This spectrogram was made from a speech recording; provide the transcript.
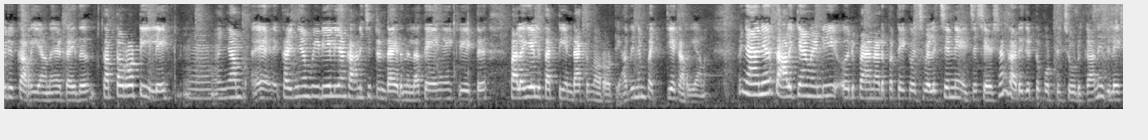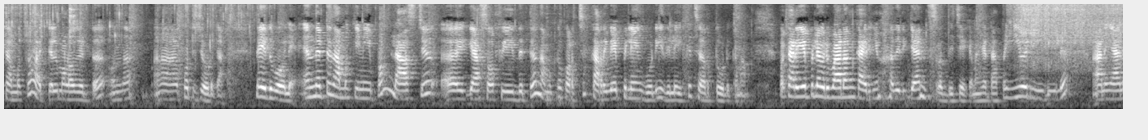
ഒരു കറിയാണ് കേട്ടോ ഇത്. തട്ടൊറൊട്ടിയില്ലേ ഞാൻ കഴിഞ്ഞ വീഡിയോയിൽ ഞാൻ കാണിച്ചിട്ടുണ്ടായിരുന്നില്ല തേങ്ങയൊക്കെ ഇട്ട് പലകയിൽ തട്ടി ഉണ്ടാക്കുന്ന ഒറോട്ടി. അതിനും പറ്റിയ കറിയാണ്. അപ്പം ഞാൻ താളിക്കാൻ വേണ്ടി ഒരു പാൻ അടുപ്പത്തേക്ക് വെച്ച് വെളിച്ചെണ്ണ വെച്ച ശേഷം കടുകിട്ട് പൊട്ടിച്ചു കൊടുക്കുകയാണ് ഇതിലേക്ക് നമുക്ക് വറ്റൽ മുളക് ഇട്ട് ഒന്ന് പൊട്ടിച്ചു കൊടുക്കാം. ഇതുപോലെ. എന്നിട്ട് നമുക്കിനിയിപ്പം ലാസ്റ്റ് ഗ്യാസ് ഓഫ് ചെയ്തിട്ട് നമുക്ക് കുറച്ച് കറിവേപ്പിലയും കൂടി ഇതിലേക്ക് ചേർത്ത് കൊടുക്കണം. അപ്പോൾ കറിവേപ്പില ഒരുപാടങ്ങ് കരിഞ്ഞു അതിരിക്കാൻ ശ്രദ്ധിച്ചേക്കണം കേട്ടോ. അപ്പോൾ ഈ ഒരു രീതിയിൽ ആണ് ഞാൻ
